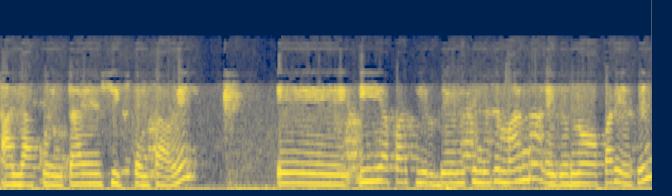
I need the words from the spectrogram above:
a la cuenta de Sixten Pavel. Eh, y a partir del fin de semana ellos no aparecen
